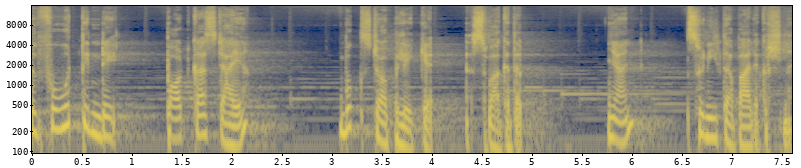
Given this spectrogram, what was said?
ദ ഫോർത്തിന്റെ പോഡ്കാസ്റ്റായ ബുക്ക് സ്റ്റോപ്പിലേക്ക് സ്വാഗതം. ഞാൻ സുനീത ബാലകൃഷ്ണൻ.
